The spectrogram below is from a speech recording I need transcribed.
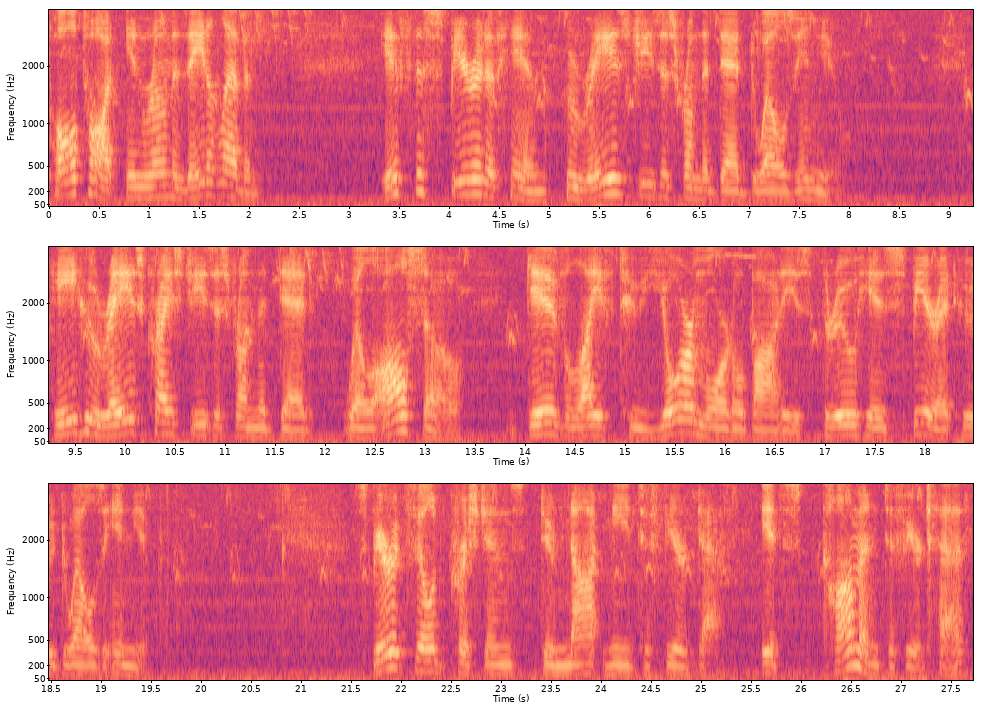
Paul taught in Romans 8:11, "If the spirit of him who raised Jesus from the dead dwells in you, he who raised Christ Jesus from the dead will also give life to your mortal bodies through his spirit who dwells in you." Spirit-filled Christians do not need to fear death. It's common to fear death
